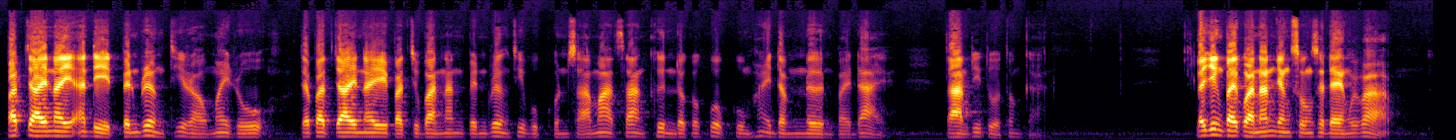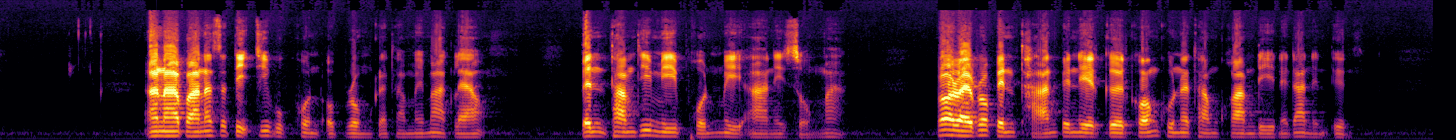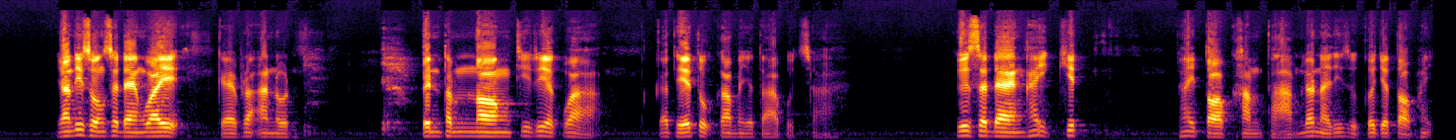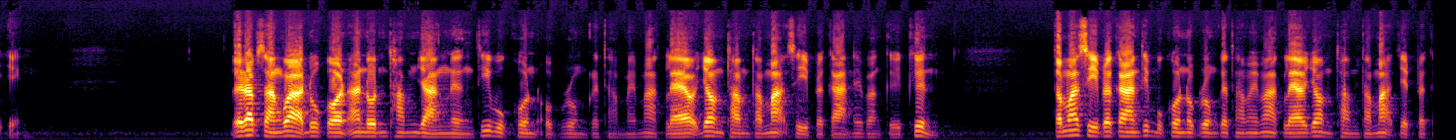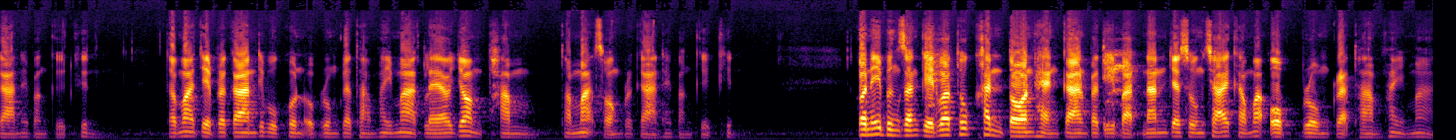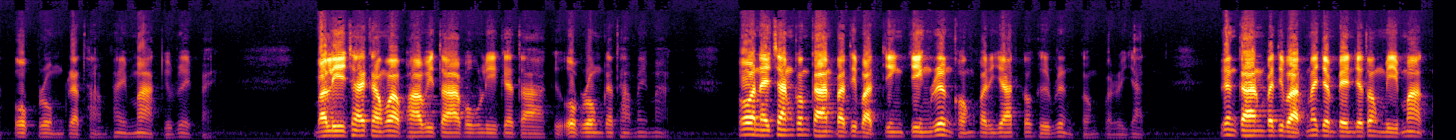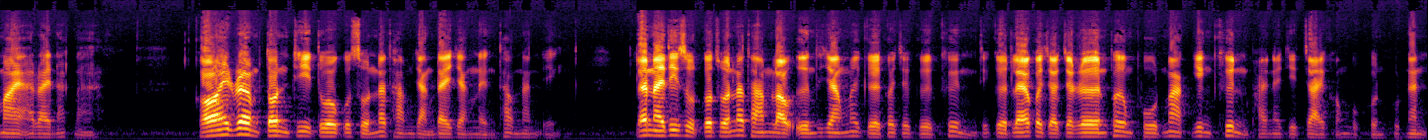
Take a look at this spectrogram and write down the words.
ปัจจัยในอดีตเป็นเรื่องที่เราไม่รู้แต่ปัจจัยในปัจจุบันนั้นเป็นเรื่องที่บุคคลสามารถสร้างขึ้น แล้วก็ควบคุมให้ดำเนินไปได้ ตามที่ตัวต้องการ และยิ่งไปกว่านั้นยังทรงแสดงไว้ว่า อานาปานสติที่บุคคลอบรมกระทำไม่มากแล้ว เป็นธรรมที่มีผลมีอานิสงส์มาก เพราะอะไรเพราะเป็นฐานเป็นเหตุเกิดของคุณธรรมความดีในด้านอื่น ๆ อย่างที่ทรงแสดงไว้แก่พระอานนท์เป็นทำนองที่เรียกว่ากเถตุกามยตาปุชา คือแสดงให้คิดให้ตอบคำถามแล้วในที่สุดก็จะตอบให้เอง โดยรับสั่งว่าดูก่อนอนนท์ทำอย่างหนึ่งที่บุคคลอบรมกระทำไม่มากแล้ว ย่อมทำธรรมะสี่ประการให้บังเกิดขึ้นธรรมะสี่ประการที่บุคคลอบรมกระทำไม่มากแล้ว ย่อมทำธรรมะเจ็ดประการให้บังเกิดขึ้นธรรมะเจ็ดประการที่บุคคลอบรมกระทำให้มากแล้ว ย่อมทำธรรมะสองประการให้บังเกิดขึ้น กรณีพึงสังเกตว่าทุกขั้นตอนแห่งการปฏิบัตินั้นจะทรงใช้คำว่า อบรมกระทำให้มาก อบรมกระทำให้มากอยู่เรื่อยไป บาลีใช้คำว่า ภาวิตาภูรีกตา คืออบรมกระทำให้มาก เพราะในชั้นของการปฏิบัติจริง ๆ เรื่องของปริยัติก็คือเรื่องของปริยัติเรื่องการปฏิบัติไม่จำเป็นจะต้องมีมากมายอะไรนักหนา ขอให้เริ่มต้นที่ตัวกุศลธรรมอย่างใดอย่างหนึ่งเท่านั้นเอง และในที่สุดกุศลธรรมเหล่าอื่นที่ยังไม่เกิดก็จะเกิดขึ้น ที่เกิดแล้วก็จะเจริญเพิ่มพูนมากยิ่งขึ้น ภายในจิตใจของบุคคลผู้นั้น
